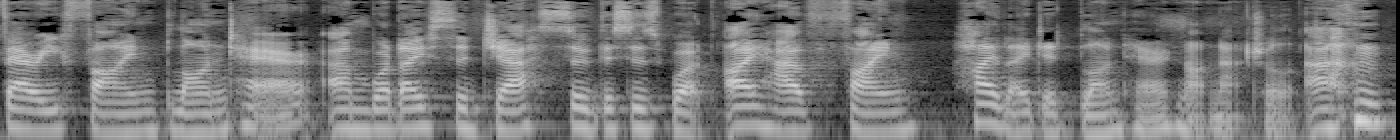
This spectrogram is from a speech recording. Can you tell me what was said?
very fine blonde hair. Um, what I suggest, so this is what I have fine highlighted blonde hair, not natural. Um,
